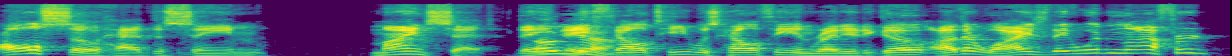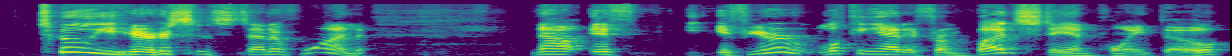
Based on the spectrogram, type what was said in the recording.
also had the same mindset. They, oh, yeah. they felt he was healthy and ready to go. Otherwise, they wouldn't offer two years instead of one. Now, if if you're looking at it from Bud's standpoint, though,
